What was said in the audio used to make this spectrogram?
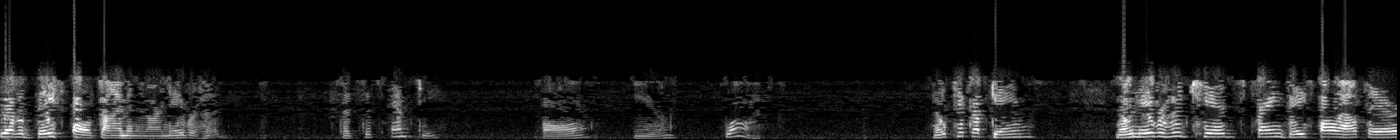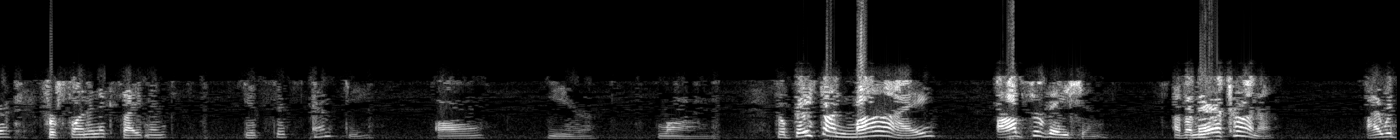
We have a baseball diamond in our neighborhood that sits empty all year long. No pickup games, no neighborhood kids playing baseball out there for fun and excitement. It sits empty all year long. So based on my observation of Americana, I would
